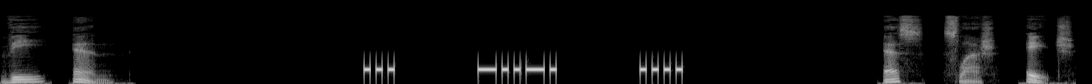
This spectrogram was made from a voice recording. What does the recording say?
V N S slash H.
